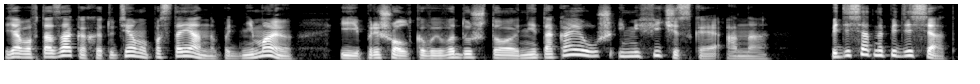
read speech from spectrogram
Я в автозаках эту тему постоянно поднимаю и пришел к выводу, что не такая уж и мифическая она. 50 на 50.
